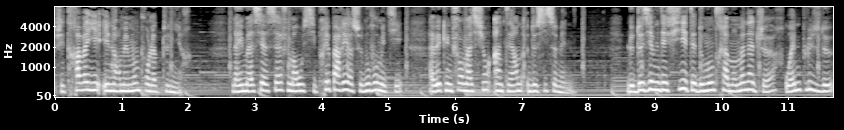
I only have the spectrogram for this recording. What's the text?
J'ai travaillé énormément pour l'obtenir. La MACSF m'a aussi préparé à ce nouveau métier avec une formation interne de six semaines. Le deuxième défi était de montrer à mon manager, au N plus 2,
